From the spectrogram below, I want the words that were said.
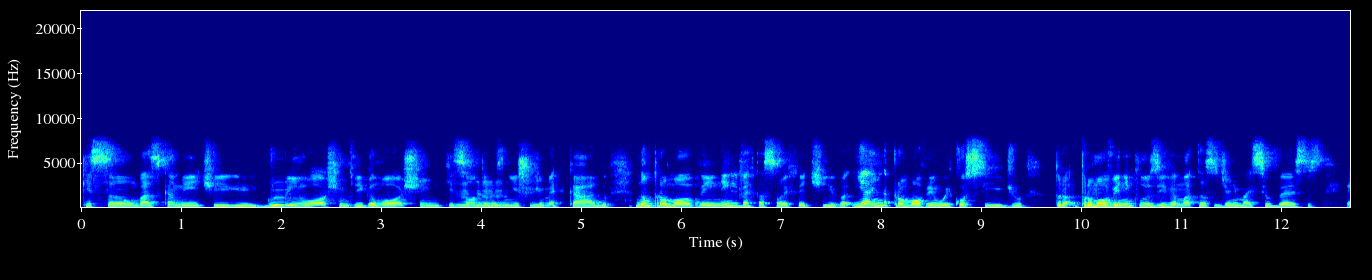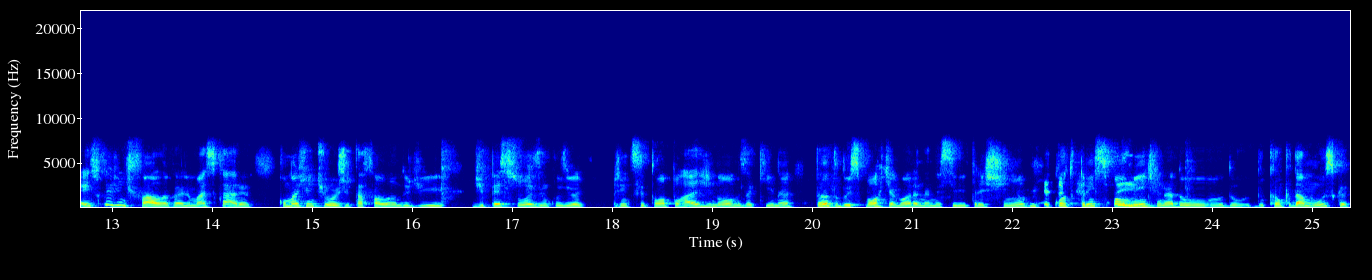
que são basicamente greenwashing, vegan washing, que são uhum. apenas nichos de mercado, não promovem nem libertação efetiva e ainda promovem o ecocídio, pro promovendo inclusive a matança de animais silvestres. É isso que a gente fala, velho. Mas, cara, como a gente hoje está falando de, de pessoas, inclusive a gente citou uma porrada de nomes aqui, né? Tanto do esporte agora, né, nesse trechinho, quanto principalmente né, do, do, do, campo da música.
